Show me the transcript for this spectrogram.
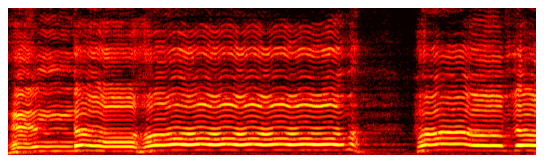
and the home of the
